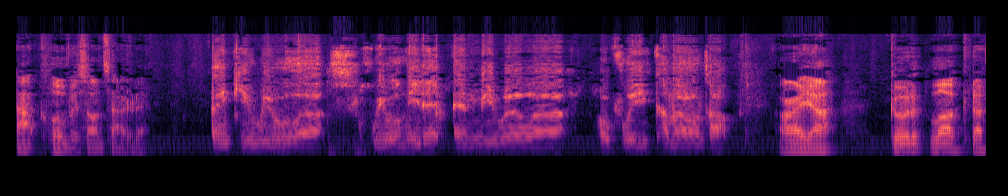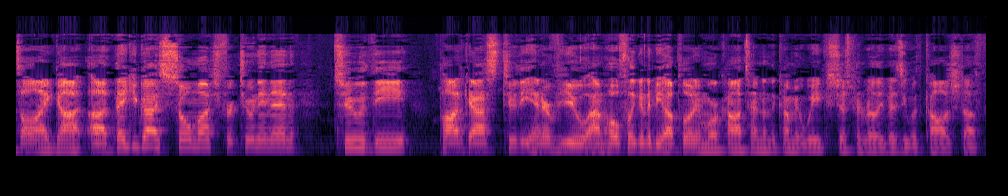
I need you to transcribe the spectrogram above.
at Clovis on Saturday. Thank you. We will uh, we will need it, and we will uh, hopefully come out on top. All right, yeah. Good luck. That's all I got. Uh, thank you guys so much for tuning in to the podcast, to the interview. I'm hopefully going to be uploading more content in the coming weeks. Just been really busy with college stuff.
